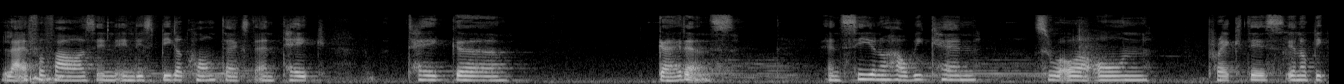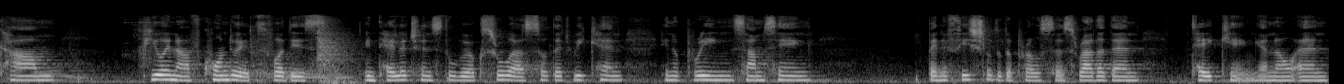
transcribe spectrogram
life of ours in, in this bigger context and take take uh, guidance and see, you know, how we can, through our own practice, you know, become pure enough conduits for this intelligence to work through us so that we can, you know, bring something beneficial to the process rather than taking, you know, and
